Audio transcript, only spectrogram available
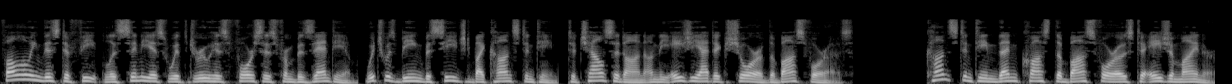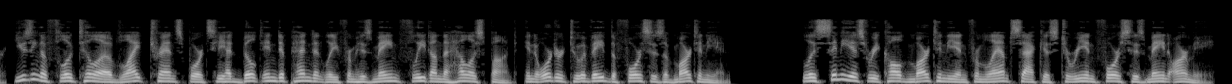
Following this defeat Licinius withdrew his forces from Byzantium, which was being besieged by Constantine, to Chalcedon on the Asiatic shore of the Bosphorus. Constantine then crossed the Bosphorus to Asia Minor, using a flotilla of light transports he had built independently from his main fleet on the Hellespont, in order to evade the forces of Martinian. Licinius recalled Martinian from Lampsacus to reinforce his main army.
